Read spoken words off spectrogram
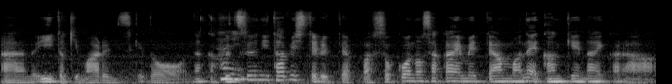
あのいい時もあるんですけどなんか普通に旅してるってやっぱそこの境目ってあんまね関係ないから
